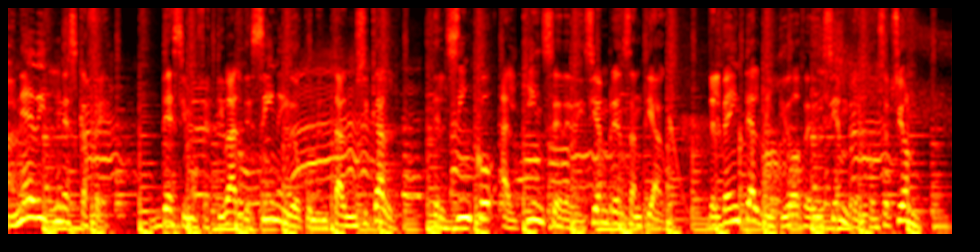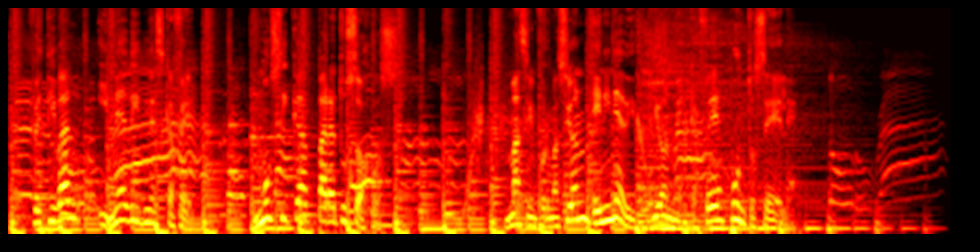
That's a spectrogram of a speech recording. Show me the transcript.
Inédit Nescafé, décimo Festival de Cine y Documental Musical, del 5 al 15 de diciembre en Santiago, del 20 al 22 de diciembre en Concepción. Festival Inédit Nescafé, música para tus ojos. Más información en inédit-nescafé.cl.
